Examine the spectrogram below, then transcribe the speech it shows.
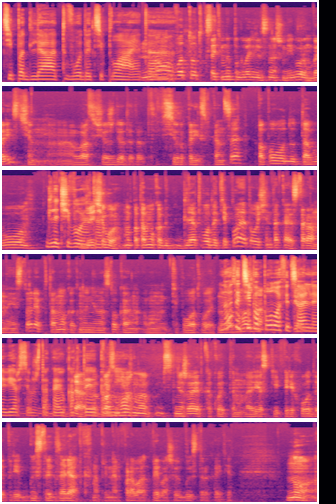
типа для отвода тепла это... Ну, вот тут, кстати, мы поговорили с нашим Егором Борисовичем, а, вас еще ждет этот сюрприз в конце, по поводу того, Для чего для это? чего. Ну, потому как для отвода тепла это очень такая странная история, потому как, ну, не настолько он тепло отводит. Ну, Но, это возможно, типа полуофициальная версия уже такая, как да, ты про возможно, снижает какой-то резкие переходы при быстрых зарядках, например, при ваших быстрых этих. Но,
